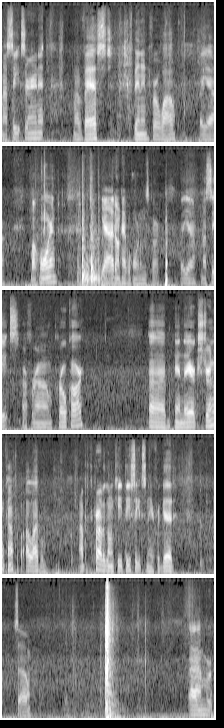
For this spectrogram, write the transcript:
my seats are in it, my vest, it's been in for a while. But yeah, my horn, yeah, I don't have a horn on this car. But yeah, my seats are from Procar. Uh, and they are extremely comfortable. I love them. I'm probably going to keep these seats in here for good. So, um,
